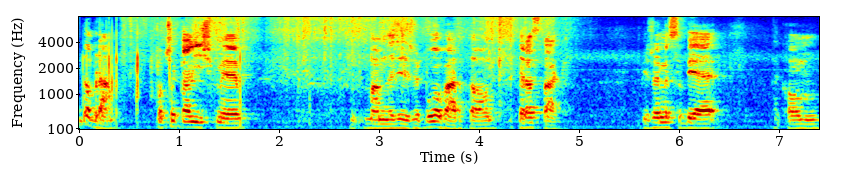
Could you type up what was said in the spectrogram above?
Dobra, poczekaliśmy. Mam nadzieję, że było warto. Teraz tak, bierzemy sobie taką,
